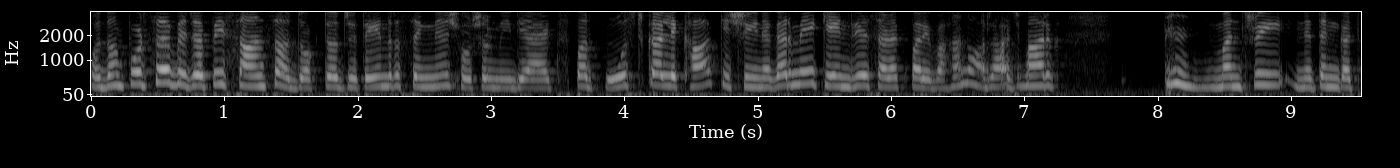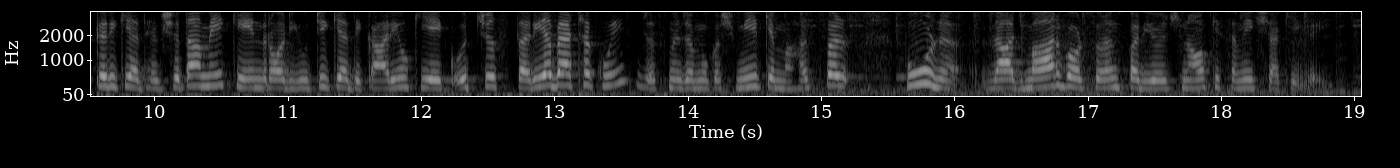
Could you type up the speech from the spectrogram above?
उधमपुर से बीजेपी सांसद डॉक्टर जितेंद्र सिंह ने सोशल मीडिया एक्स पर पोस्ट कर लिखा कि श्रीनगर में केंद्रीय सड़क परिवहन और राजमार्ग मंत्री नितिन गडकरी की अध्यक्षता में केंद्र और यूटी के अधिकारियों की एक उच्च स्तरीय बैठक हुई, जिसमें जम्मू कश्मीर के महत्वपूर्ण राजमार्ग और सुरंग परियोजनाओं की समीक्षा की गई।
